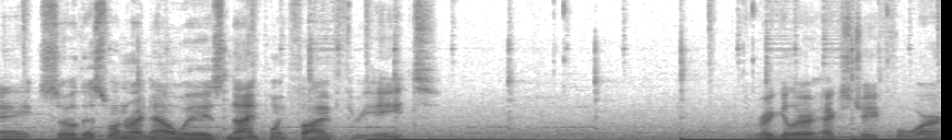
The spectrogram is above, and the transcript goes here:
Okay, so this one right now weighs 9.538. Regular XJ4.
